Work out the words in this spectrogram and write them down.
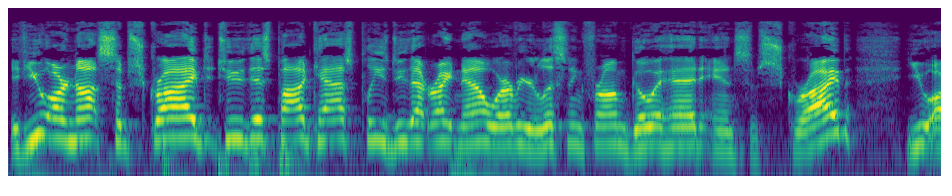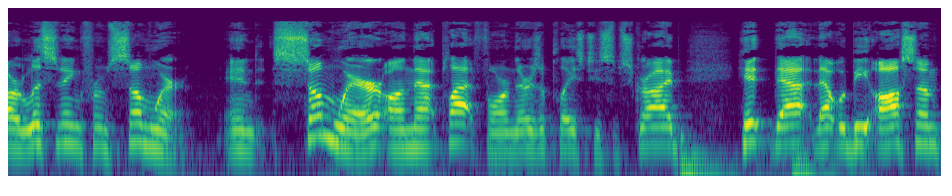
if you are not subscribed to this podcast, please do that right now, wherever you're listening from. Go ahead and subscribe. You are listening from somewhere. And somewhere on that platform, there's a place to subscribe hit that. That would be awesome.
